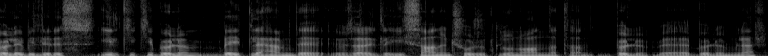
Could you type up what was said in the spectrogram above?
bölebiliriz. İlk iki bölüm Beytlehem'de özellikle İsa'nın çocukluğunu anlatan bölüm, e, bölümler.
